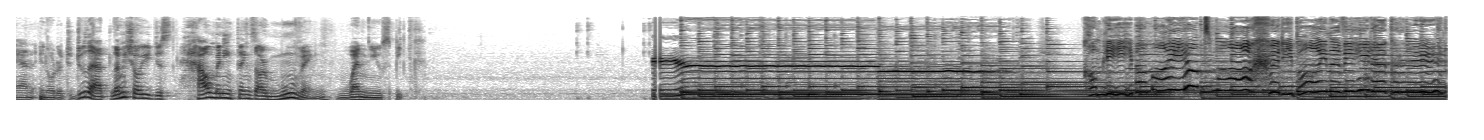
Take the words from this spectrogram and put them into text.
And in order to do that, let me show you just how many things are moving when you speak. Wieder grün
